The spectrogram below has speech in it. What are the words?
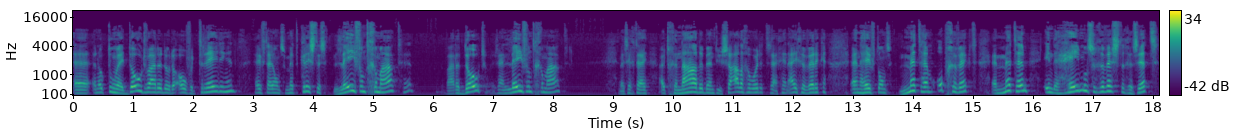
uh, en ook toen wij dood waren door de overtredingen, heeft Hij ons met Christus levend gemaakt. Hè, waren dood, zijn levend gemaakt. En dan zegt hij, uit genade bent u zalig geworden, het zijn geen eigen werken. En heeft ons met hem opgewekt en met hem in de hemelse gewesten gezet,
